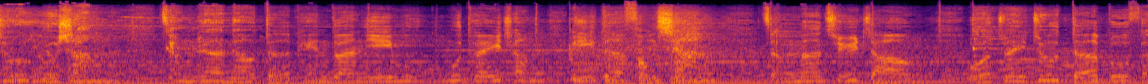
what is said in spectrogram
出忧伤，曾热闹的片段一幕幕退场。你的方向怎么去找？我追逐的步伐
